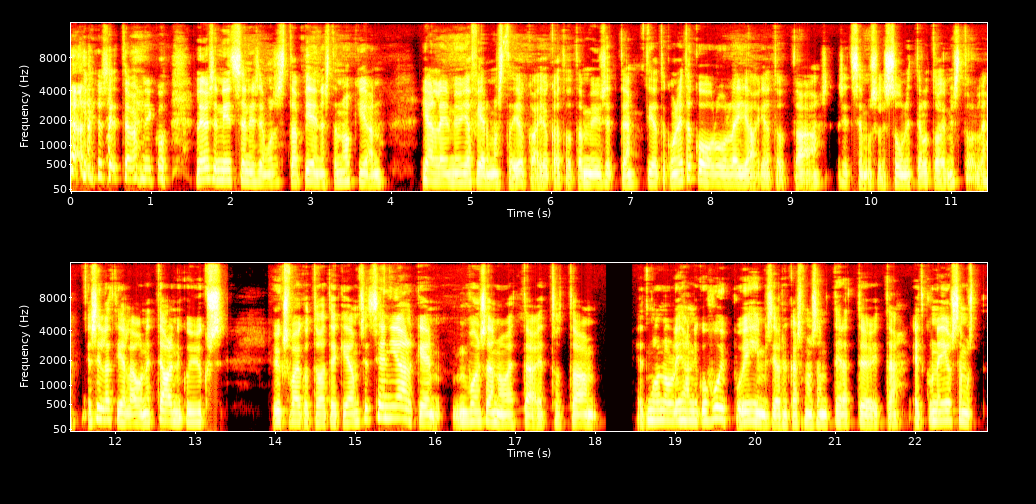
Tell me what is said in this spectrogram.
ja sitten mä niinku löysin itseni semmoisesta pienestä Nokian jälleenmyyjäfirmasta, joka, joka tota, myy sitten tietokoneita kouluille ja, ja tota, sitten semmoiselle suunnittelutoimistolle. Ja sillä tiellä on, että tämä oli niinku yksi, yksi vaikuttava tekijä. Mutta sitten sen jälkeen voin sanoa, että et, tota, et mulla on ollut ihan niinku huippuihmisiä, joiden kanssa mä oon saanut tehdä töitä. Et kun ei ole semmoista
